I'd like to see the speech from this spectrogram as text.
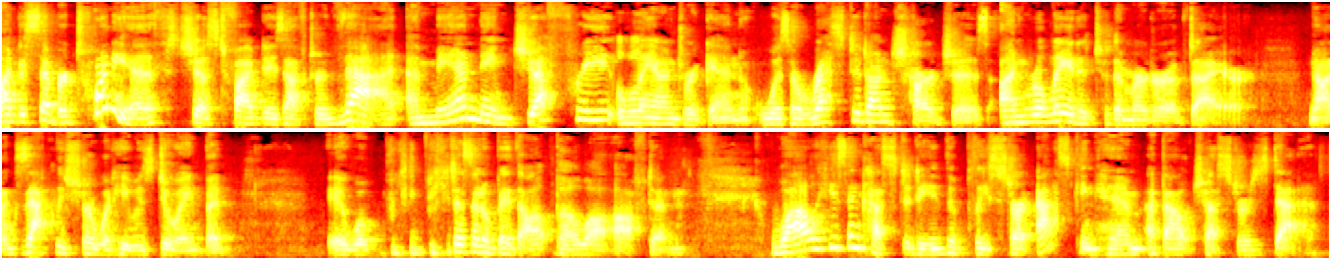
On December 20th, just five days after that, a man named Jeffrey Landrigan was arrested on charges unrelated to the murder of Dyer. Not exactly sure what he was doing, but will, he doesn't obey the, the law often. While he's in custody, the police start asking him about Chester's death.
